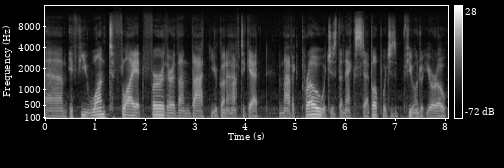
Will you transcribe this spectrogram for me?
Um, if you want to fly it further than that, you're going to have to get the Mavic Pro, which is the next step up, which is a few hundred euro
